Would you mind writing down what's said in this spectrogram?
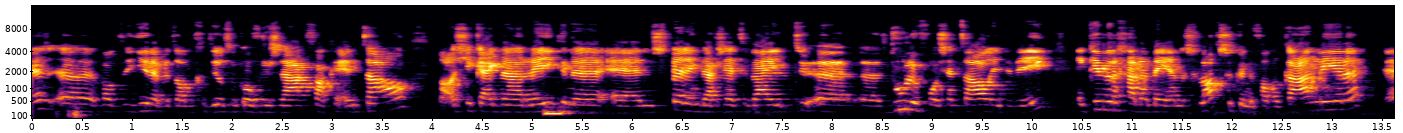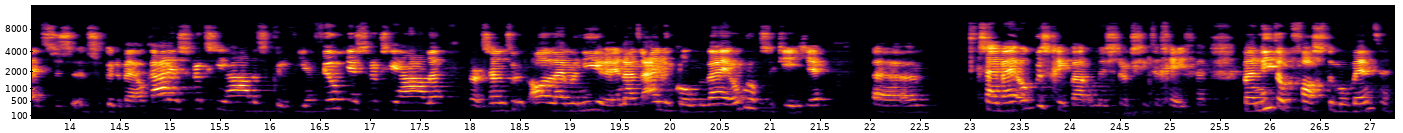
eh, want hier hebben we het dan gedeeltelijk over de zaakvakken en taal. Maar als je kijkt naar rekenen en spelling, daar zetten wij eh, eh, doelen voor centraal in de week. En kinderen gaan daarmee aan de slag. Ze kunnen van elkaar leren. Dus eh, ze kunnen bij elkaar instructie halen. Ze kunnen via een filmpje instructie halen. Nou, er zijn natuurlijk allerlei manieren. En uiteindelijk komen wij ook nog eens een keertje. zijn wij ook beschikbaar om instructie te geven. Maar niet op vaste momenten.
